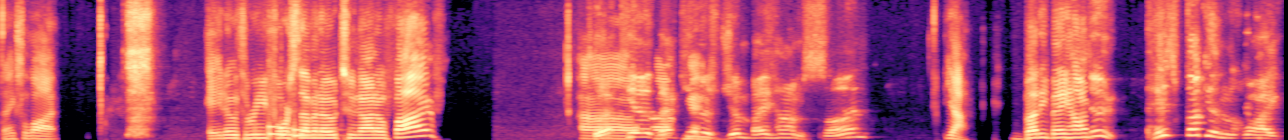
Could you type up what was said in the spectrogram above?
Thanks a lot. 803-470-2905. So that Uh, kid, uh, that kid yeah. is Jim Boeheim's son. Yeah. Buddy Boeheim. Dude, he's fucking like,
